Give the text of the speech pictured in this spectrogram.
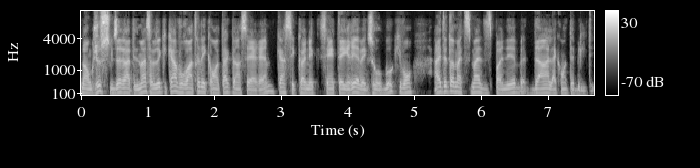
Donc, juste le dire rapidement, ça veut dire que quand vous rentrez les contacts dans CRM, quand c'est connecté, intégré avec ZoBook, ils vont être automatiquement disponibles dans la comptabilité.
